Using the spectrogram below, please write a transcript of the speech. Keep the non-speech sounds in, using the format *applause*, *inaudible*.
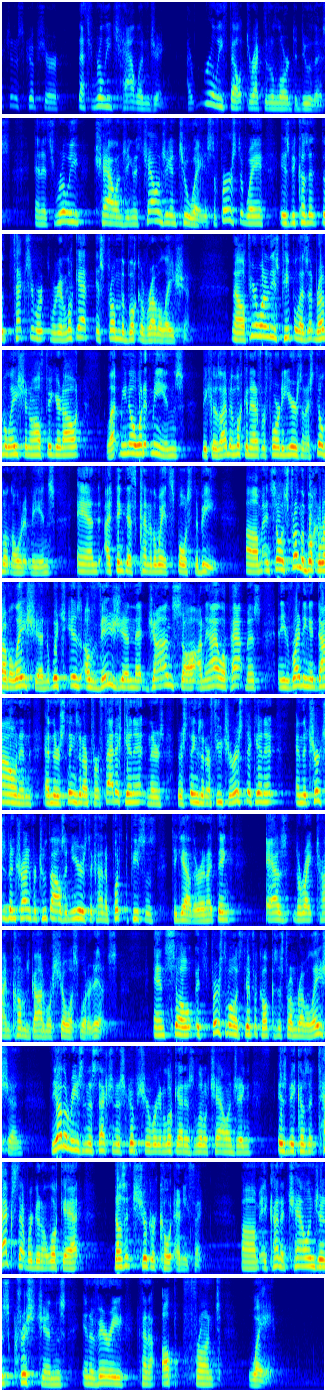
section of scripture that's really challenging. I really felt directed to the Lord to do this. And it's really challenging. And It's challenging in two ways. The first way is because the text we're, we're going to look at is from the book of Revelation. Now, if you're one of these people that has Revelation all figured out, let me know what it means because I've been looking at it for 40 years and I still don't know what it means. And I think that's kind of the way it's supposed to be. Um, and so it's from the book of Revelation, which is a vision that John saw on the Isle of Patmos, and he's writing it down, and, and there's things that are prophetic in it, and there's, there's things that are futuristic in it, and the church has been trying for 2,000 years to kind of put the pieces together, and I think as the right time comes, God will show us what it is. And so, it's, first of all, it's difficult because it's from Revelation. The other reason this section of scripture we're going to look at is a little challenging is because the text that we're going to look at doesn't sugarcoat anything um, it kind of challenges Christians in a very kind of upfront way.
